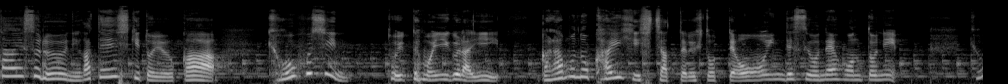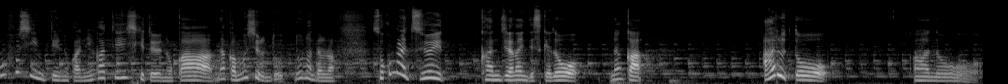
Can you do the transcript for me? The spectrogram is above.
対する苦手意識というか恐怖心と言ってもいいぐらい柄物回避しちゃってる人って多いんですよね本当に。恐怖心っていうのか苦手意識というのかなんかむしろどどうなんだろうな。そこまで強い感じじゃないんですけどなんかあるとあの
